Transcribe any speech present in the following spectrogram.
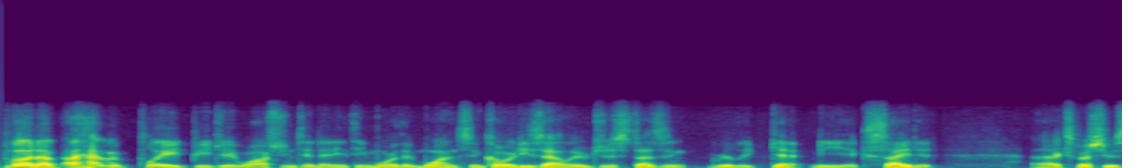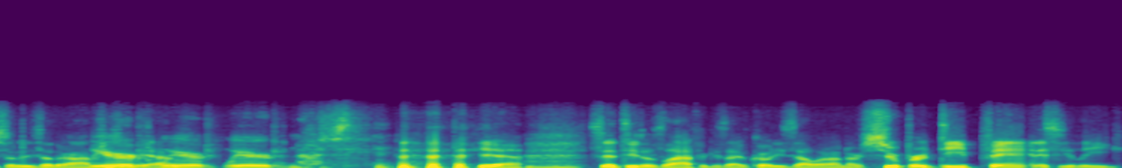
But I, I haven't played PJ Washington anything more than once, and Cody Zeller just doesn't really get me excited, uh, especially with some of these other options. Weird, we weird, weird. No, yeah, Santino's laughing because I have Cody Zeller on our super deep fantasy league.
